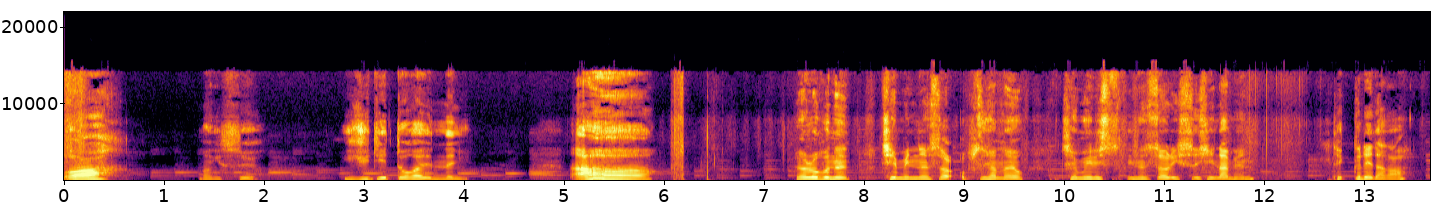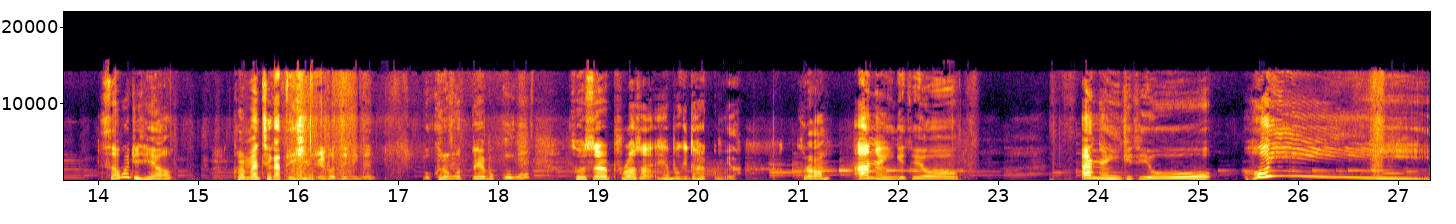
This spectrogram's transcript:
와, 망했어요. 2주 뒤에 또 가야 된다니. 아, 여러분은 재밌는 썰 없으셨나요? 재밌는 썰 있으시다면 댓글에다가 써봐주세요. 그러면 제가 대신 읽어드리는 뭐 그런 것도 해볼 거고 그 썰 풀어서 해보기도 할 겁니다. 그럼 안녕히 계세요. 안녕히 계세요. 호이!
